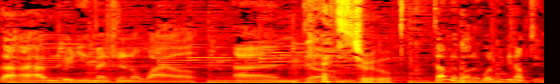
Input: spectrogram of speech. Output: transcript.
that I haven't heard you mention in a while, and um, It's true. tell me about it. What have you been up to?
